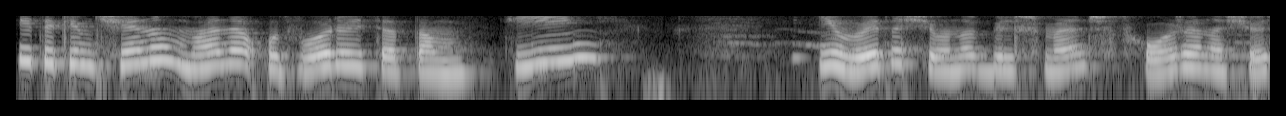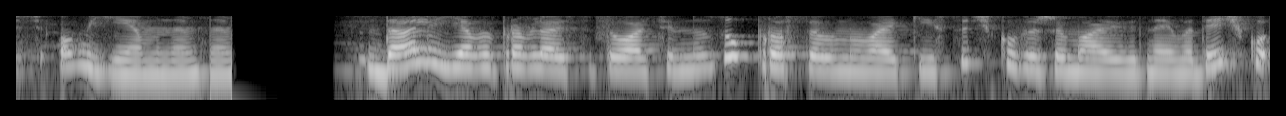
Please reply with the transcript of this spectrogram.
І таким чином в мене утворюється там тінь, і видно, що воно більш-менш схоже на щось об'ємне. Далі я виправляю ситуацію внизу, просто вимиваю кісточку, вижимаю від неї водичку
